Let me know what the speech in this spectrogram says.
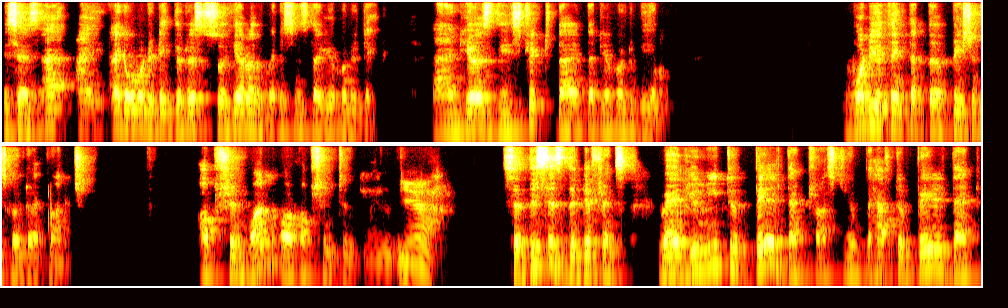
It says, I, I, I don't want to take the risk. So here are the medicines that you're going to take. And here's the strict diet that you're going to be on. What do you think that the patient's going to acknowledge? Option one or option two? Yeah. So this is the difference where you need to build that trust. You have to build that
